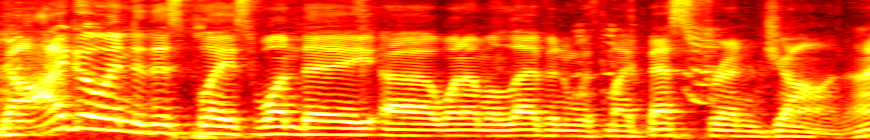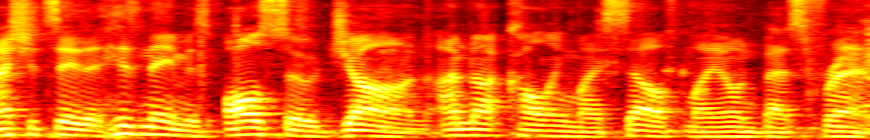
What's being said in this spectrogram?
Now, I go into this place one day uh, when I'm 11 with my best friend John. And I should say that his name is also John. I'm not calling myself my own best friend,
